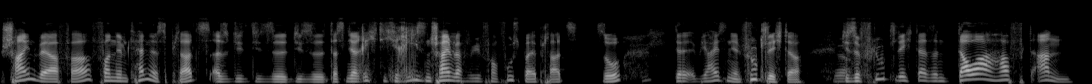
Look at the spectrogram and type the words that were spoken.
Scheinwerfer von dem Tennisplatz, also die, diese, diese, das sind ja richtig riesen Scheinwerfer wie vom Fußballplatz, so, der, wie heißen die denn? Flutlichter. Ja. Diese Flutlichter sind dauerhaft an,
